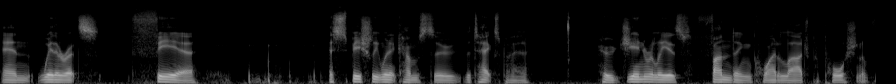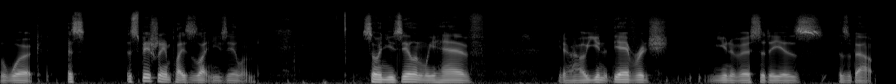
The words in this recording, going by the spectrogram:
and whether it's fair, especially when it comes to the taxpayer, who generally is funding quite a large proportion of the work, especially in places like New Zealand. So in New Zealand, we have, you know, our unit, the average university is is about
